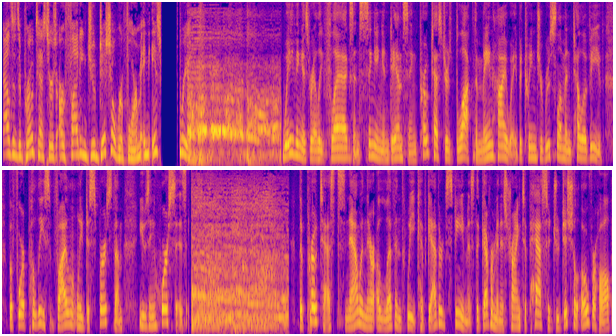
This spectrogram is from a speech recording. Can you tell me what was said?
Thousands of protesters are fighting judicial reform in Israel. Waving Israeli flags and singing and dancing, protesters blocked the main highway between Jerusalem and Tel Aviv before police violently dispersed them using horses. The protests, now in their 11th week, have gathered steam as the government is trying to pass a judicial overhaul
